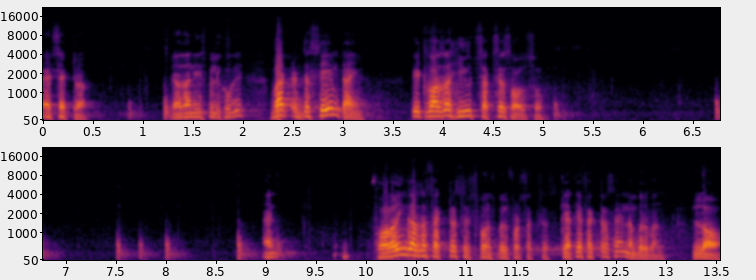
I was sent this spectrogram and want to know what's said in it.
etcetera ज़्यादा नहीं इस पर लिखोगे। But at the same time it was a huge success also. And following are the factors responsible for success. क्या क्या factors हैं? Number one, law.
